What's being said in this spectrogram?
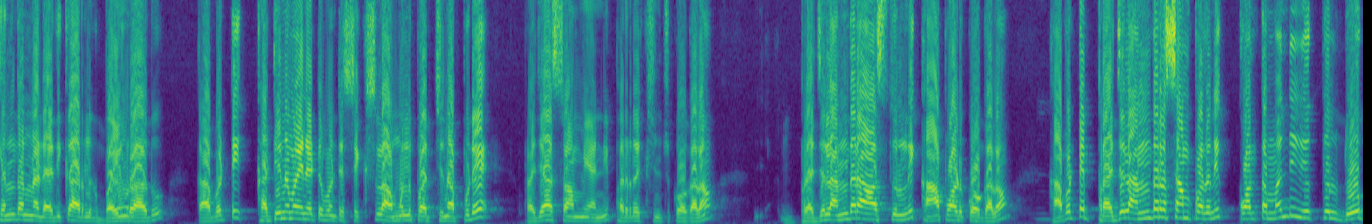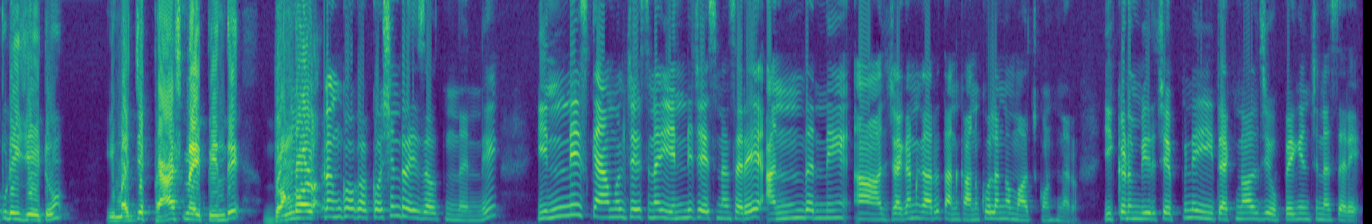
కింద ఉన్న అధికారులకు భయం రాదు. కాబట్టి కఠినమైనటువంటి శిక్షలు అమలు పరిచినప్పుడే ప్రజాస్వామ్యాన్ని పరిరక్షించుకోగలం. ప్రజలందరి ఆస్తుల్ని కాపాడుకోగలం. కాబట్టి ప్రజలందరి సంపదని కొంతమంది వ్యక్తులు దోపిడీ చేయటం ఈ మధ్య ఫ్యాషన్ అయిపోయింది. దొంగ ఇంకొక క్వశ్చన్ రైజ్ అవుతుందండి. ఇన్ని స్కాములు చేసినా ఎన్ని చేసినా సరే అందరినీ ఆ, జగన్ గారు తనకు అనుకూలంగా మార్చుకుంటున్నారు. ఇక్కడ మీరు చెప్పిన ఈ టెక్నాలజీ ఉపయోగించినా సరే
